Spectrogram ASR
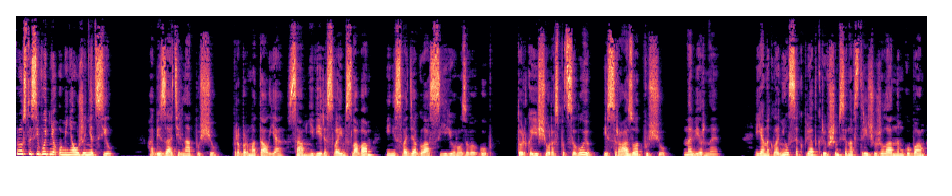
Просто сегодня у меня уже нет сил». «Обязательно отпущу», — пробормотал я, сам не веря своим словам и не сводя глаз с ее розовых губ. «Только еще раз поцелую и сразу отпущу. Наверное». Я наклонился к приоткрывшимся навстречу желанным губам,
